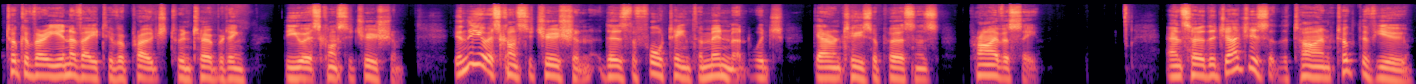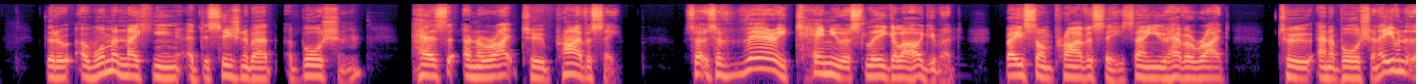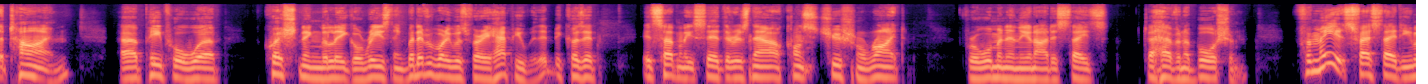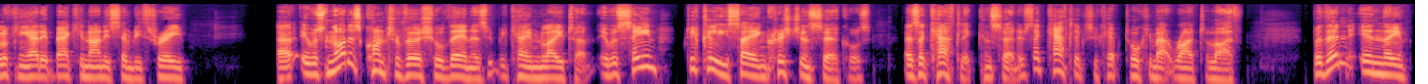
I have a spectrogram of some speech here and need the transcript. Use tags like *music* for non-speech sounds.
took a very innovative approach to interpreting the US Constitution. In the US Constitution, there's the 14th Amendment, which guarantees a person's privacy. And so the judges at the time took the view that a, a woman making a decision about abortion has an, a right to privacy. So it's a very tenuous legal argument based on privacy, saying you have a right to an abortion. Even at the time, uh, people were questioning the legal reasoning, but everybody was very happy with it because it, it suddenly said there is now a constitutional right for a woman in the United States to have an abortion. For me, it's fascinating looking at it back in 1973 uh, it was not as controversial then as it became later. It was seen, particularly, say, in Christian circles, as a Catholic concern. It was the Catholics who kept talking about right to life. But then in the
